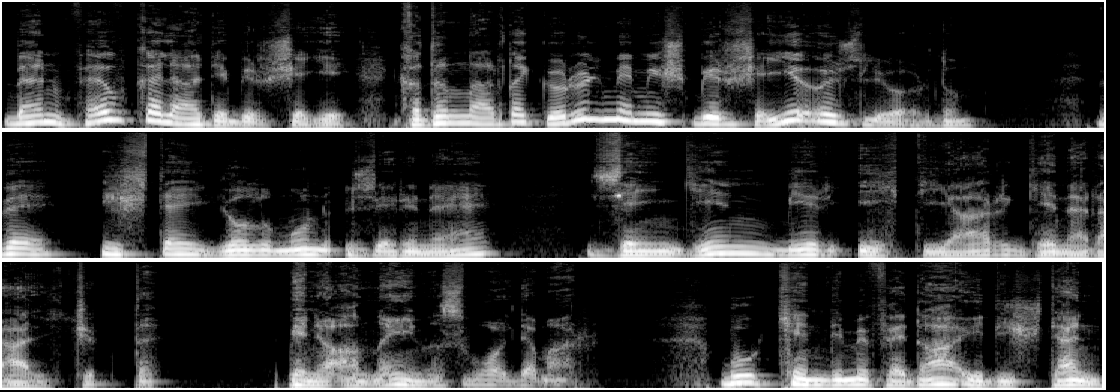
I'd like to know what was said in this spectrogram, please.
Ben fevkalade bir şeyi, kadınlarda görülmemiş bir şeyi özlüyordum. Ve işte yolumun üzerine zengin bir ihtiyar general çıktı. Beni anlayınız Voldemar. Bu kendimi feda edişten,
